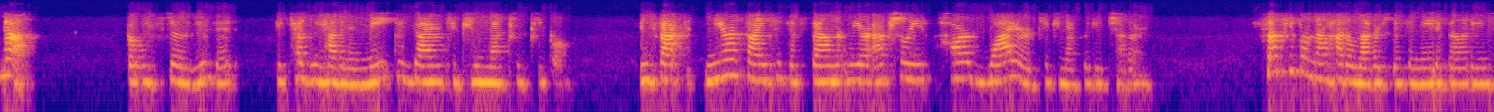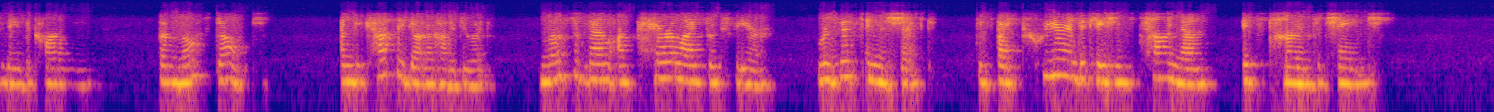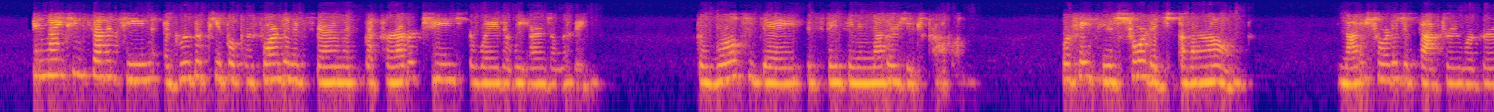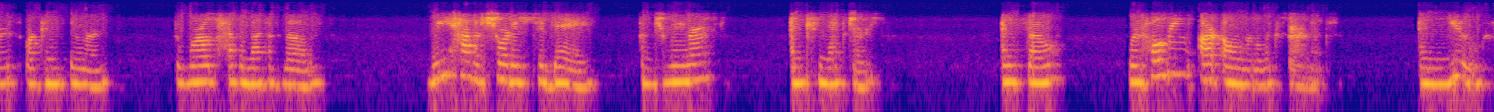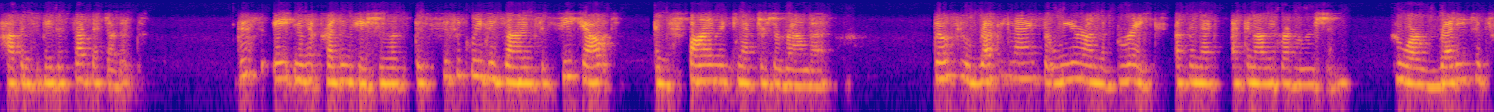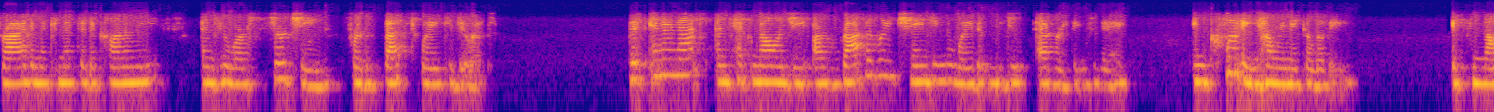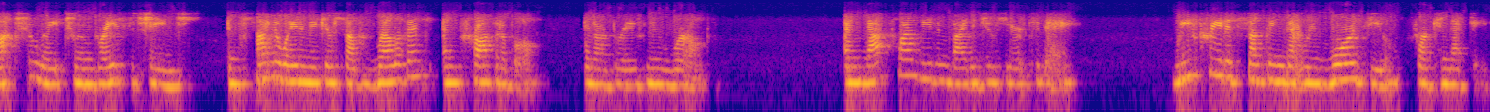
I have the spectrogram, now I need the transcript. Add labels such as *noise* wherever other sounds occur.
No. But we still use it because we have an innate desire to connect with people. In fact, neuroscientists have found that we are actually hardwired to connect with each other. Some people know how to leverage this innate ability in today's economy, but most don't. And because they don't know how to do it, most of them are paralyzed with fear, resisting the shift, despite clear indications telling them it's time to change. In 1917, a group of people performed an experiment that forever changed the way that we earned a living. The world today is facing another huge problem. We're facing a shortage of our own, not a shortage of factory workers or consumers. The world has enough of those. We have a shortage today of dreamers and connectors. And so we're holding our own little experiment, and you happen to be the subject of it. This eight minute presentation was specifically designed to seek out and find the connectors around us. Those who recognize that we are on the brink of the next economic revolution, who are ready to thrive in the connected economy and who are searching for the best way to do it. The internet and technology are rapidly changing the way that we do everything today, including how we make a living. It's not too late to embrace the change and find a way to make yourself relevant and profitable in our brave new world. And that's why we've invited you here today. We've created something that rewards you for connecting.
